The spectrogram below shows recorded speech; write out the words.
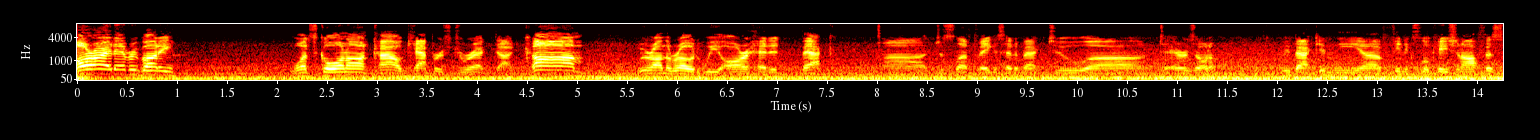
All right, everybody. What's going on? KyleCappersDirect.com. We're on the road. We are headed back. Uh, just left Vegas, headed back to uh, to Arizona. We'll be back in the uh, Phoenix location office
